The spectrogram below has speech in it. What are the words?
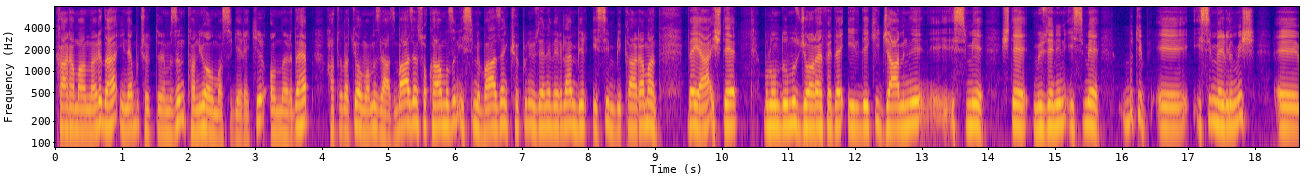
kahramanları da yine bu çocuklarımızın tanıyor olması gerekir. Onları da hep hatırlatıyor olmamız lazım. Bazen sokağımızın ismi, bazen köprünün üzerine verilen bir isim, bir kahraman veya işte bulunduğumuz coğrafyada ildeki caminin e, ismi, işte müzenin ismi bu tip e, isim verilmiş e,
